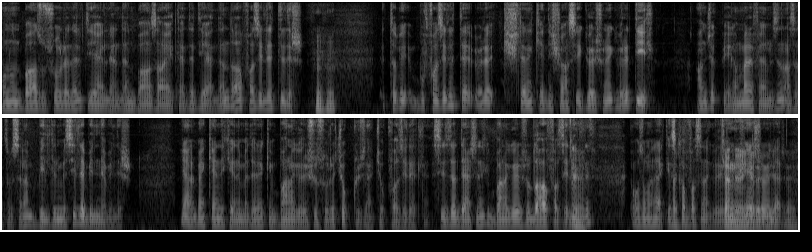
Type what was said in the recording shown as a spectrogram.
onun bazı sureleri diğerlerinden bazı ayetlerde diğerlerinden daha faziletlidir. Hı hı. E, Tabi bu fazilet de öyle kişilerin kendi şahsi görüşüne göre değil. Ancak Peygamber Efendimizin Aleyhisselatü Vesselam bildirmesiyle bilinebilir. Yani ben kendi kendime derim ki bana göre şu sure çok güzel, çok faziletli. Siz de dersiniz ki bana göre şu daha faziletli. Evet. O zaman herkes Herkes kafasına göre, Kendine bir şey göre söyler. bir, evet.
